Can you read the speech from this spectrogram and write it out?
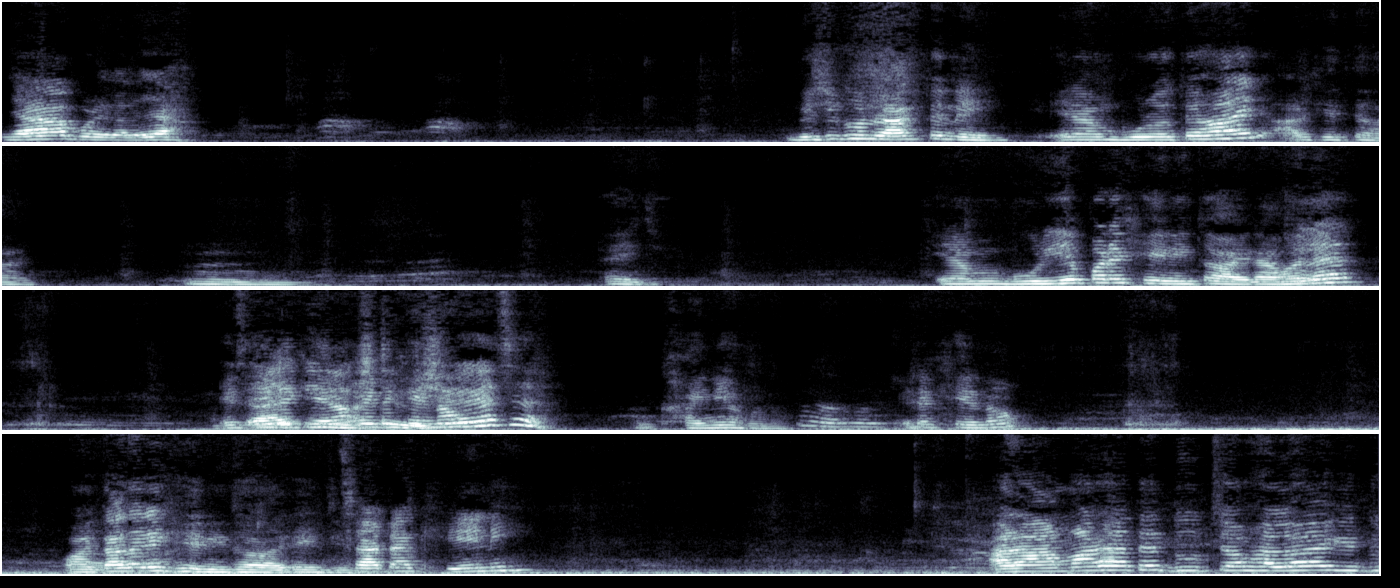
যা পড়ে গেল যা। বেশিক্ষণ রাখতে নেই। এরম বুড়োতে হয় আর খেতে হয়। এই যে। এরম বুড়িয়ে পরে খেয়ে নিতে হয় না হলে এটা এটা খেয়ে নাও এটা গেছে? খাইনি এখনও। এটা খেয়ে নাও। তাড়াতাড়ি খেয়ে নিতে হয় এই যে। চাটা খেয়ে নি। আর আমার হাতে দুধ চা ভালো হয় কিন্তু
